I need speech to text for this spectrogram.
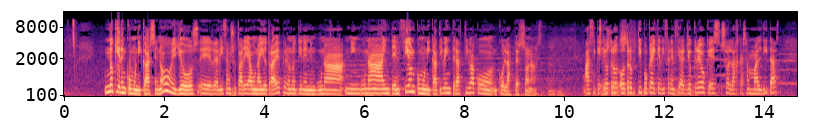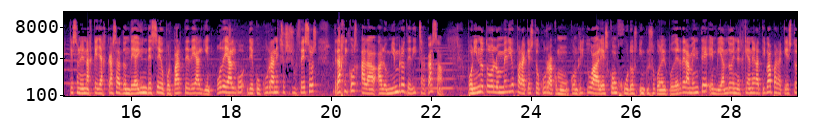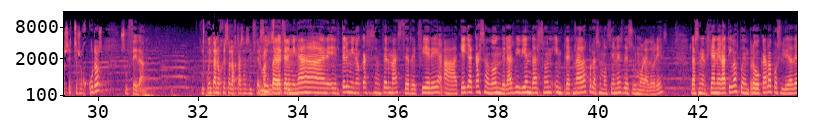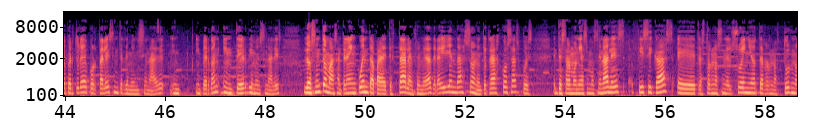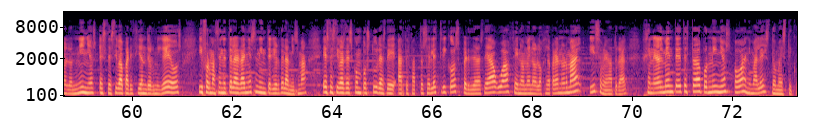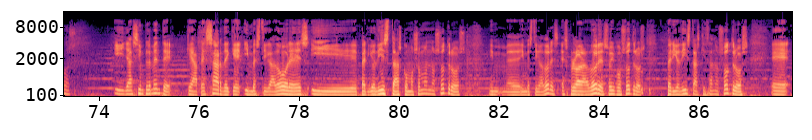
no quieren comunicarse, ¿no? Ellos eh, realizan su tarea una y otra vez, pero no tienen ninguna ninguna intención comunicativa interactiva con, con las personas. Así que otro otro tipo que hay que diferenciar, yo creo que es, son las casas malditas, que son en aquellas casas donde hay un deseo por parte de alguien o de algo de que ocurran hechos y sucesos trágicos a, los miembros de dicha casa, poniendo todos los medios para que esto ocurra como con rituales, conjuros, incluso con el poder de la mente, enviando energía negativa para que estos hechos oscuros sucedan. Y cuéntanos qué son las casas enfermas. Sí, para terminar, el término casas enfermas se refiere a aquella casa donde las viviendas son impregnadas por las emociones de sus moradores Las energías negativas pueden provocar la posibilidad de apertura de portales interdimensionales, in- in- perdón, interdimensionales. Los síntomas a tener en cuenta para detectar la enfermedad de la vivienda son, entre otras cosas, pues desarmonías emocionales, físicas, eh, trastornos en el sueño, terror nocturno en los niños, excesiva aparición de hormigueos y formación de telarañas en el interior de la misma, excesivas descomposturas de artefactos eléctricos, pérdidas de agua, fenomenología paranormal y sobrenatural, generalmente detectada por niños o animales domésticos. Y ya simplemente que a pesar de que investigadores y periodistas como somos nosotros, eh, investigadores, exploradores sois vosotros, periodistas quizá nosotros, eh,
